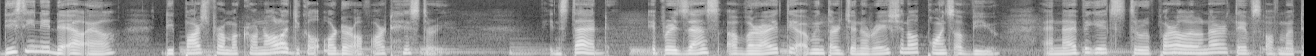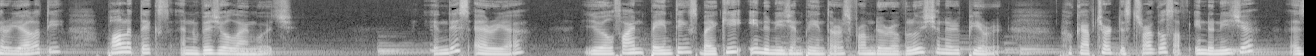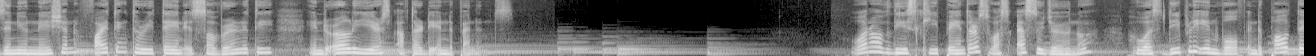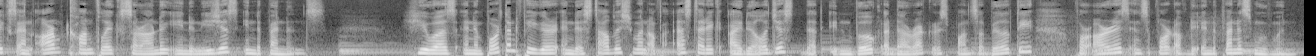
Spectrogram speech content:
Di sini DLL departs from a chronological order of art history. Instead, it presents a variety of intergenerational points of view and navigates through parallel narratives of materiality, politics, and visual language. In this area, you will find paintings by key Indonesian painters from the revolutionary period who captured the struggles of Indonesia as a new nation fighting to retain its sovereignty in the early years after the independence. One of these key painters was S. Sudjojono, who was deeply involved in the politics and armed conflicts surrounding Indonesia's independence. He was an important figure in the establishment of aesthetic ideologies that invoked a direct responsibility for artists in support of the independence movement.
